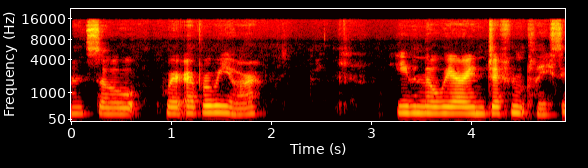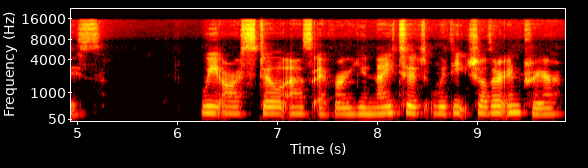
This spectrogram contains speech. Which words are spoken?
And so, wherever we are, even though we are in different places, we are still as ever united with each other in prayer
